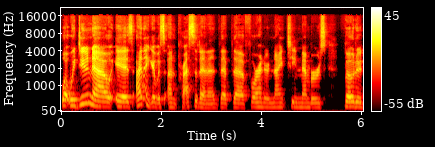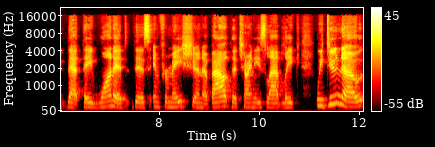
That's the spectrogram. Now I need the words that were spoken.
what we do know is, I think it was unprecedented that the 419 members voted that they wanted this information about the Chinese lab leak. We do know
